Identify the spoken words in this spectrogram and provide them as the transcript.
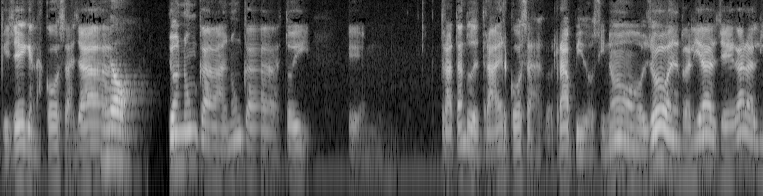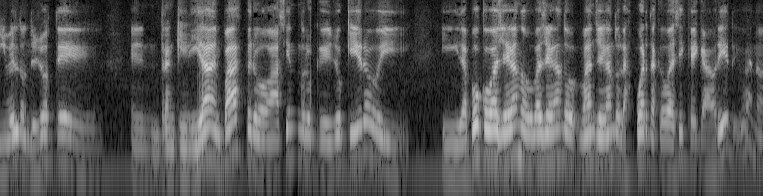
que lleguen las cosas ya. No. Yo nunca, nunca estoy eh, tratando de traer cosas rápido, sino yo en realidad llegar al nivel donde yo esté en tranquilidad, en paz, pero haciendo lo que yo quiero y, de a poco va llegando, va llegando, van llegando las puertas que vos decís que hay que abrir, y bueno,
